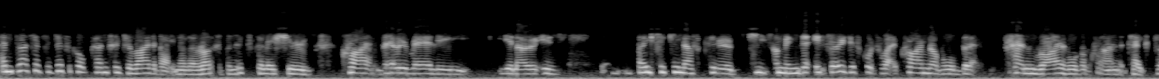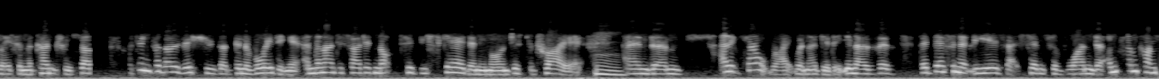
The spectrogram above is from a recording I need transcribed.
And plus, it's a difficult country to write about. You know, there are lots of political issues, crime very rarely, you know, is basic enough to keep. I mean, it's very difficult to write a crime novel that can rival the crime that takes place in the country. So I think for those issues, I've been avoiding it, and then I decided not to be scared anymore and just to try it. Mm. And um, and it felt right when I did it. You know, there, there definitely is that sense of wonder and sometimes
